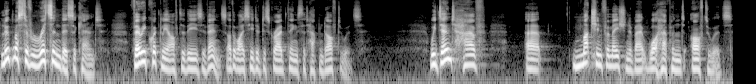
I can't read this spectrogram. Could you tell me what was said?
Luke must have written this account very quickly after these events, otherwise, he'd have described things that happened afterwards. We don't have uh, much information about what happened afterwards.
